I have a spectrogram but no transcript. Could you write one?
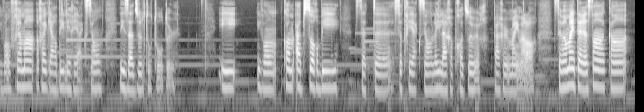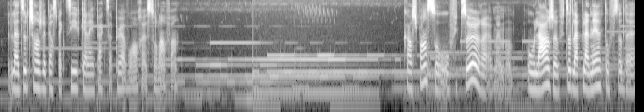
ils vont vraiment regarder les réactions des adultes autour d'eux. Et ils vont comme absorber cette, euh, cette réaction-là et la reproduire par eux-mêmes. Alors, c'est vraiment intéressant quand l'adulte change de perspective, quel impact ça peut avoir euh, sur l'enfant. Quand je pense au, futur, euh, même au large, au futur de la planète, au futur de,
